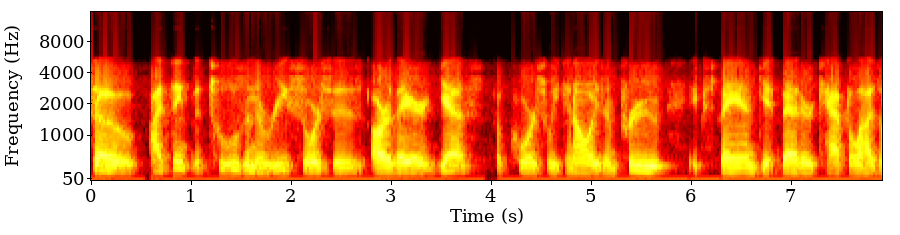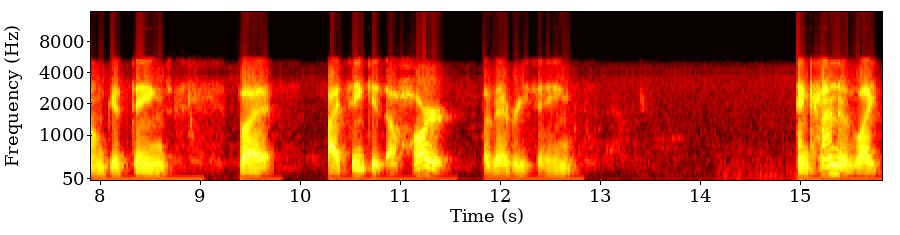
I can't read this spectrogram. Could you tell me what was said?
So I think the tools and the resources are there. Yes, of course, we can always improve, expand, get better, capitalize on good things. But I think at the heart of everything, and kind of like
